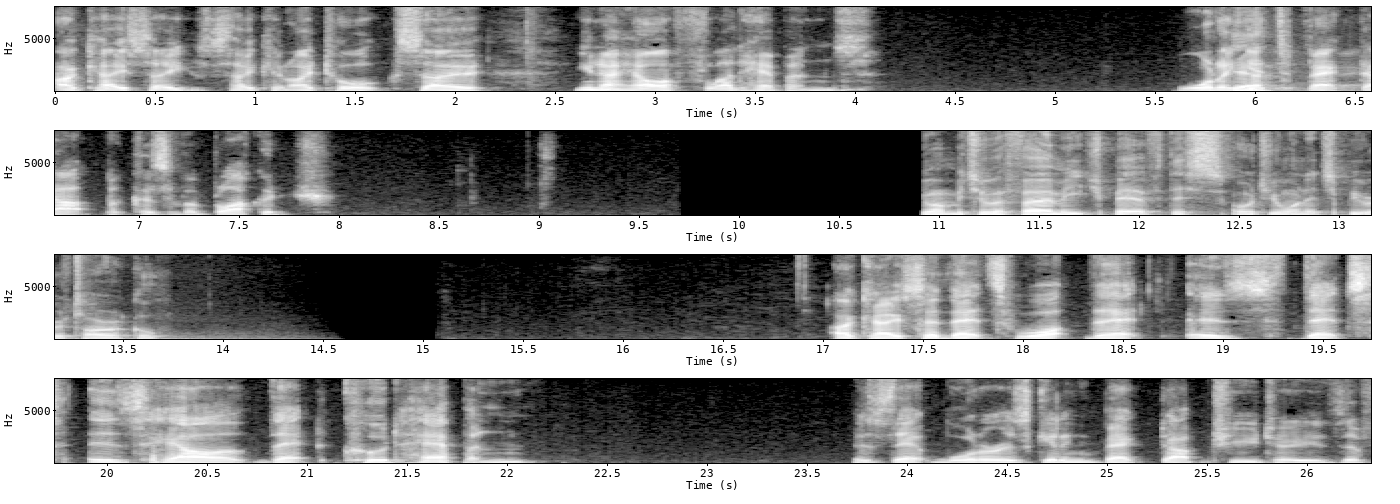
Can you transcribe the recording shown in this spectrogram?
okay, so so can I talk? So you know how a flood happens? Water Yeah. gets backed up because of a blockage. Do you want me to affirm each bit of this, or do you want it to be rhetorical? Okay, so that's what that is. That is how that could happen. Is that water is getting backed up due to the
